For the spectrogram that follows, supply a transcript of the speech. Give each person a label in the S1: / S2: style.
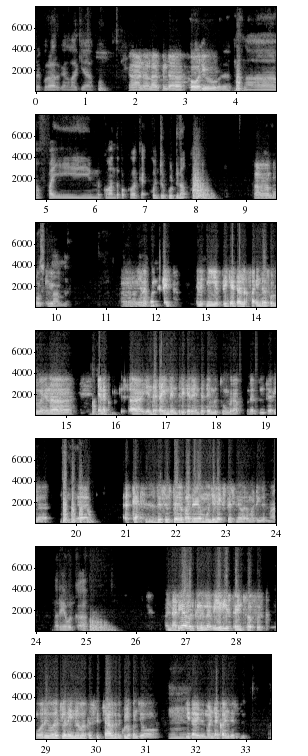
S1: அப்புறம் எப்படா இருக்க? நல்லா இருக்கியா?
S2: நல்லா இருக்கேன்டா. ஹவ் ஆர் யூ
S1: நான் ஃபைனுக்கும் அந்த பக்கம் இருக்கேன். கொஞ்சம் குட் தான்.
S2: எனக்கு வந்து எனக்கு நீ எப்படி கேட்டாலும் நான் ஃபைன் தான் சொல்லுவேன். ஏன்னா எனக்கு எந்த டைம்ல எந்திரிக்கிற எந்த டைம்ல தூங்குறான்னு தெரியல. இது சிஸ்டம் பார்த்து மூஞ்சில எக்ஸ்பிரஷனே வர மாட்டேங்குது
S1: நிறைய ஒர்க்கா
S2: நிறைய ஒர்க்குன்னு இல்ல வேரியஸ் கைண்ட்ஸ் ஆஃப் ஒர்க் ஒரு ஒர்க்ல இருந்து இன்னொரு ஒர்க் ஸ்விட்ச் ஆகுறதுக்குள்ள கொஞ்சம் இதாயிடுது மண்டை காஞ்சிருது.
